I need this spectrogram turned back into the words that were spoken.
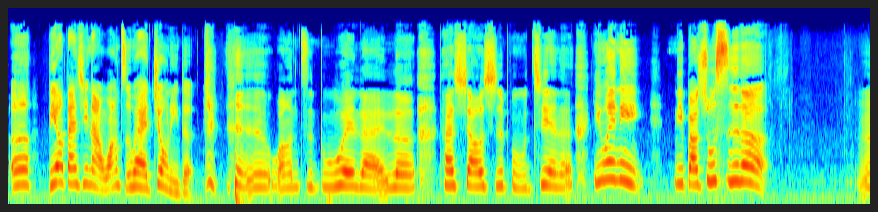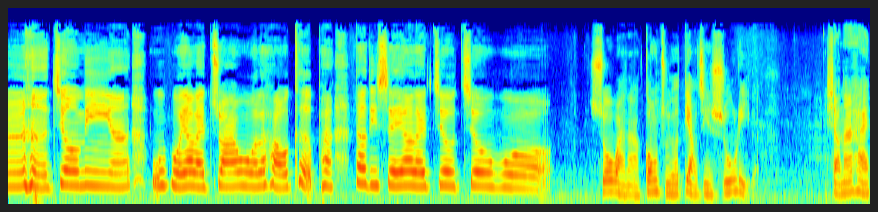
呃，不要担心呐，王子会来救你的。王子不会来了，他消失不见了，因为你，你把书撕了。”嗯，救命啊！巫婆要来抓我了，好可怕！到底谁要来救救我？说完啊，公主又掉进书里了。小男孩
